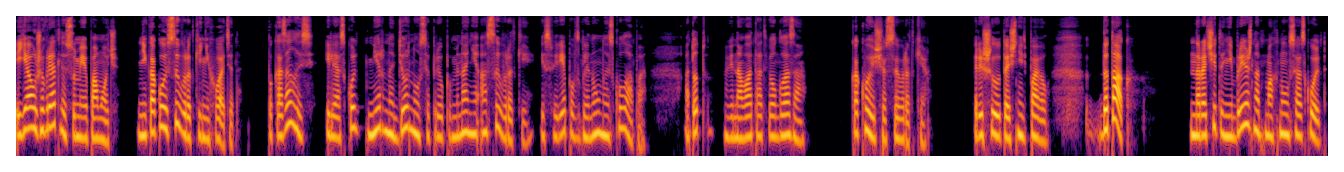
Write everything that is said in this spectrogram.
и я уже вряд ли сумею помочь. Никакой сыворотки не хватит». Показалось, или Аскольд нервно дернулся при упоминании о сыворотке и свирепо взглянул на Эскулапа. А тот виновато отвел глаза. «Какой еще сыворотки?» — решил уточнить Павел. «Да так!» Нарочито небрежно отмахнулся Аскольд.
